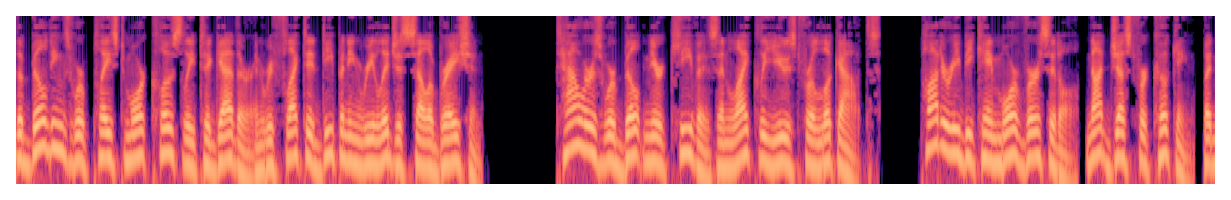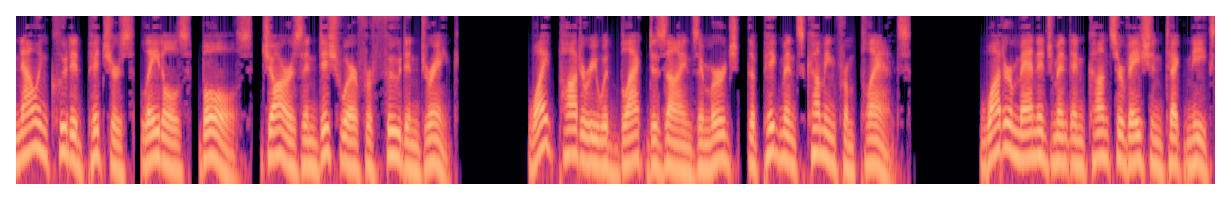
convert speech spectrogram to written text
The buildings were placed more closely together and reflected deepening religious celebration. Towers were built near kivas and likely used for lookouts. Pottery became more versatile, not just for cooking, but now included pitchers, ladles, bowls, jars and dishware for food and drink. White pottery with black designs emerged, the pigments coming from plants. Water management and conservation techniques,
